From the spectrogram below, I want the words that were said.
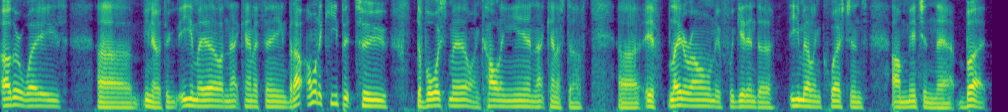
other ways, uh, you know, through email and that kind of thing. But I, I want to keep it to the voicemail and calling in that kind of stuff. Uh, if later on, if we get into emailing questions, I'll mention that. But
